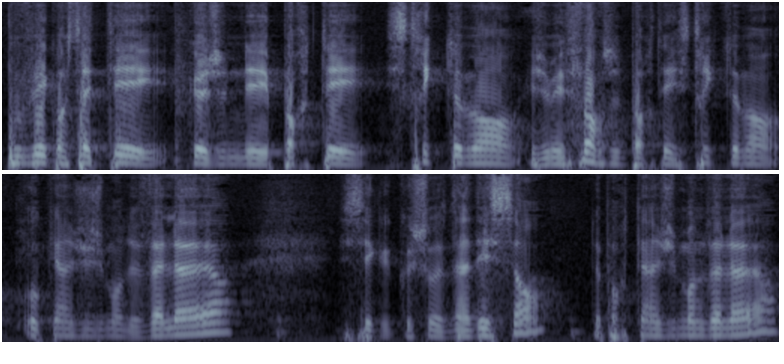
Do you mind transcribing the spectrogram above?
pouvez constater que je n'ai porté strictement, et je m'efforce de porter strictement aucun jugement de valeur. C'est quelque chose d'indécent de porter un jugement de valeur.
